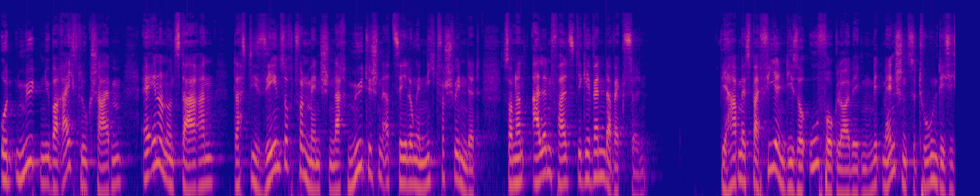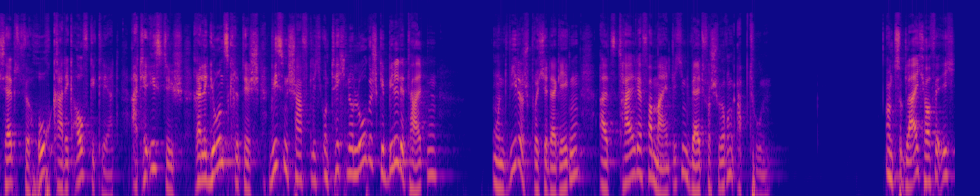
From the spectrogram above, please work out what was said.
und Mythen über Reichsflugscheiben erinnern uns daran, dass die Sehnsucht von Menschen nach mythischen Erzählungen nicht verschwindet, sondern allenfalls die Gewänder wechseln. Wir haben es bei vielen dieser UFO-Gläubigen mit Menschen zu tun, die sich selbst für hochgradig aufgeklärt, atheistisch, religionskritisch, wissenschaftlich und technologisch gebildet halten und Widersprüche dagegen als Teil der vermeintlichen Weltverschwörung abtun. Und zugleich hoffe ich,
